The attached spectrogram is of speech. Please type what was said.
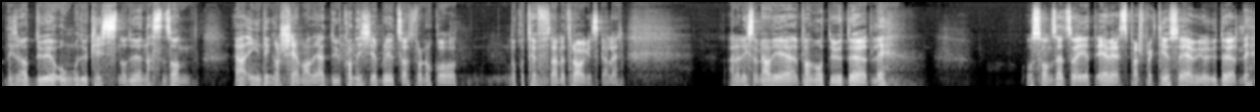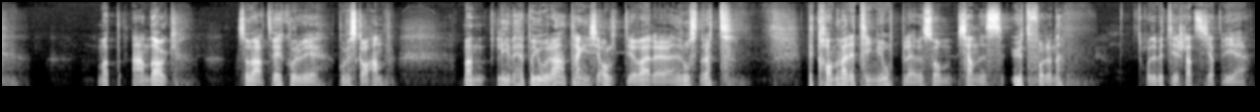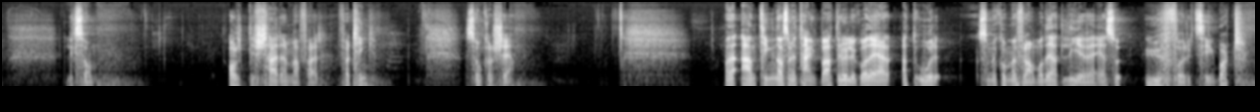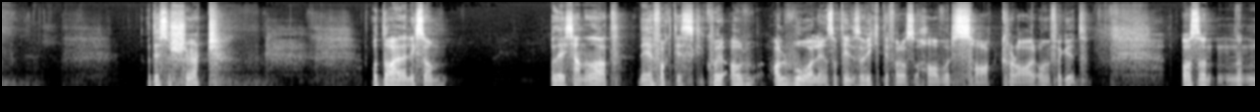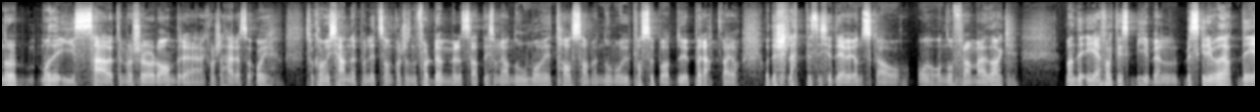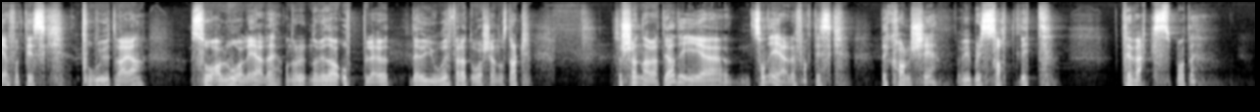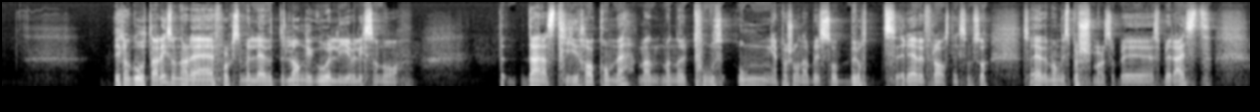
At liksom, at du er ung og du er kristen, og du er nesten sånn ja, Ingenting kan skje med det. Du kan ikke bli utsatt for noe, noe tøft eller tragisk. Eller, eller liksom, ja, vi er på en måte udødelige. Og sånn sett, så I et evighetsperspektiv så er vi jo udødelige. Med at en dag så vet vi hvor vi, hvor vi skal hen. Men livet her på jorda trenger ikke alltid å være rosenrødt. Det kan være ting vi opplever som kjennes utfordrende. Og det betyr slett ikke at vi er liksom alltid skjerma for, for ting som kan skje. Men det er én ting da, som vi tenker på etter ulykka, det er et ord som er kommet fram, og det er at livet er så uforutsigbart. Og det er så skjørt. Og da er det liksom Og det jeg kjenner, da, at det er faktisk hvor alvorlig og samtidig så viktig for oss å ha vår sak klar overfor Gud. Og så når må det si det til meg sjøl og andre, kanskje her, så, oi, så kan vi kjenne på en litt sånn, sånn fordømmelse. At liksom, ja, nå må vi ta sammen, nå må vi passe på at du er på rett vei. Og, og det slettes ikke det vi ønsker å, å, å, nå fram med i dag. Men det er faktisk, Bibelen beskriver det, at det er faktisk to utveier. Så alvorlig er det. Og når, når vi da opplever det vi gjorde for et år siden og snart, så skjønner vi at ja, er, sånn er det faktisk. Det kan skje. Vi blir satt litt til vekst, på en måte. Vi kan godta liksom, når det er folk som har levd lange, gode liv, liksom, og deres tid har kommet. Men, men, når to unge personer blir så brått revet fra oss, liksom, så, så, er det mange spørsmål som blir, som blir reist.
